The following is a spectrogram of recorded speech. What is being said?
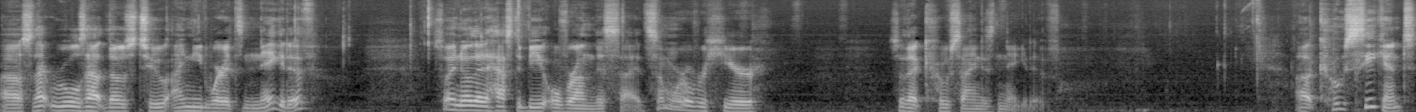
Uh, so that rules out those two. I need where it's negative. So I know that it has to be over on this side, somewhere over here, so that cosine is negative. Uh, cosecant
